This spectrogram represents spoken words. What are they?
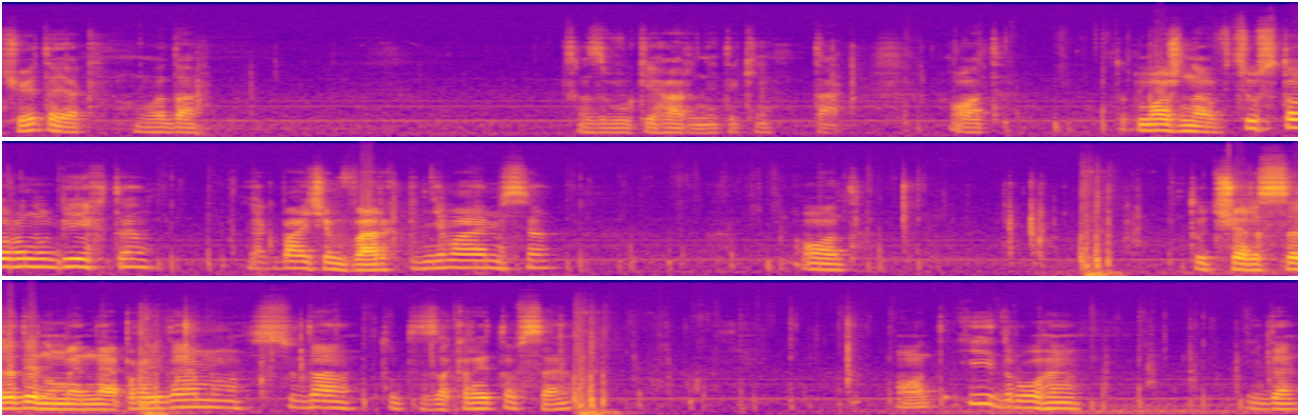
Чуєте як вода? Звуки гарні такі. Так. От. Тут можна в цю сторону бігти. Як бачимо, вверх піднімаємося. От. Тут через середину ми не пройдемо сюди. Тут закрито все. От. І друге. Йде.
